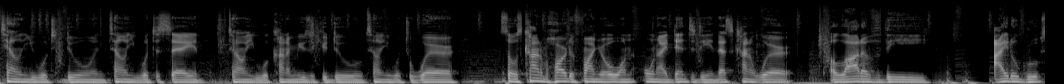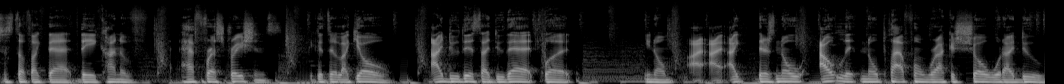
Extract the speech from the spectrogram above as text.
telling you what to do and telling you what to say and telling you what kind of music you do, telling you what to wear. So it's kind of hard to find your own own identity, and that's kind of where a lot of the idol groups and stuff like that they kind of have frustrations because they're like, "Yo, I do this, I do that, but." You know, I, I, I there's no outlet, no platform where I could show what I do.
